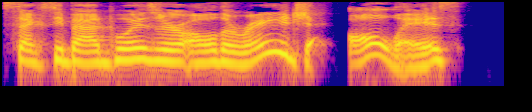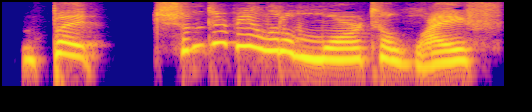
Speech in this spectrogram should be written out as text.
sexy bad boys are all the rage, always. But shouldn't there be a little more to life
